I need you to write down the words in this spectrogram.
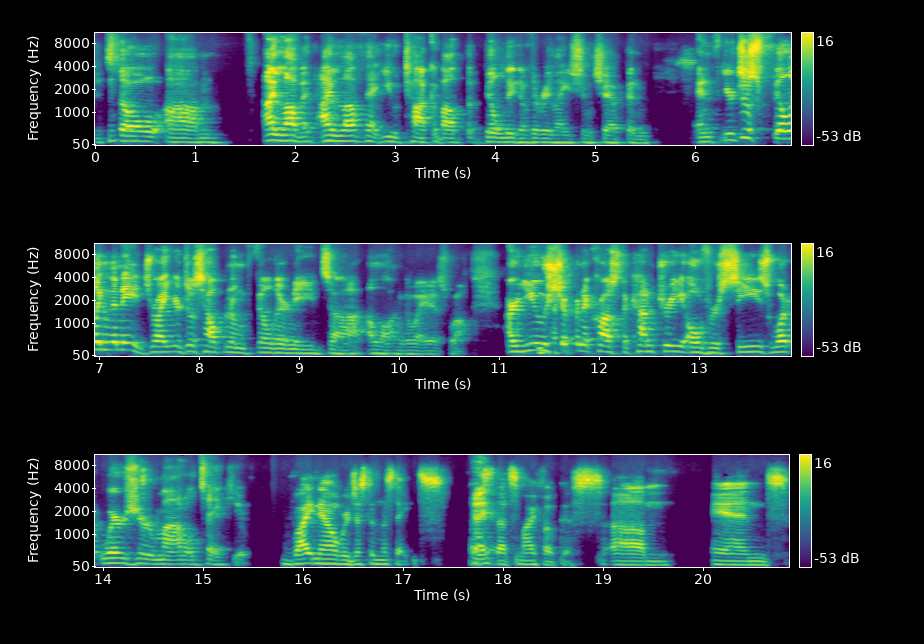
Mm-hmm. So um, I love it. I love that you talk about the building of the relationship and and you're just filling the needs right? You're just helping them fill their needs uh, along the way as well. Are you shipping across the country overseas? What where's your model take you? Right now we're just in the states. That's, okay. that's my focus. Um, and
